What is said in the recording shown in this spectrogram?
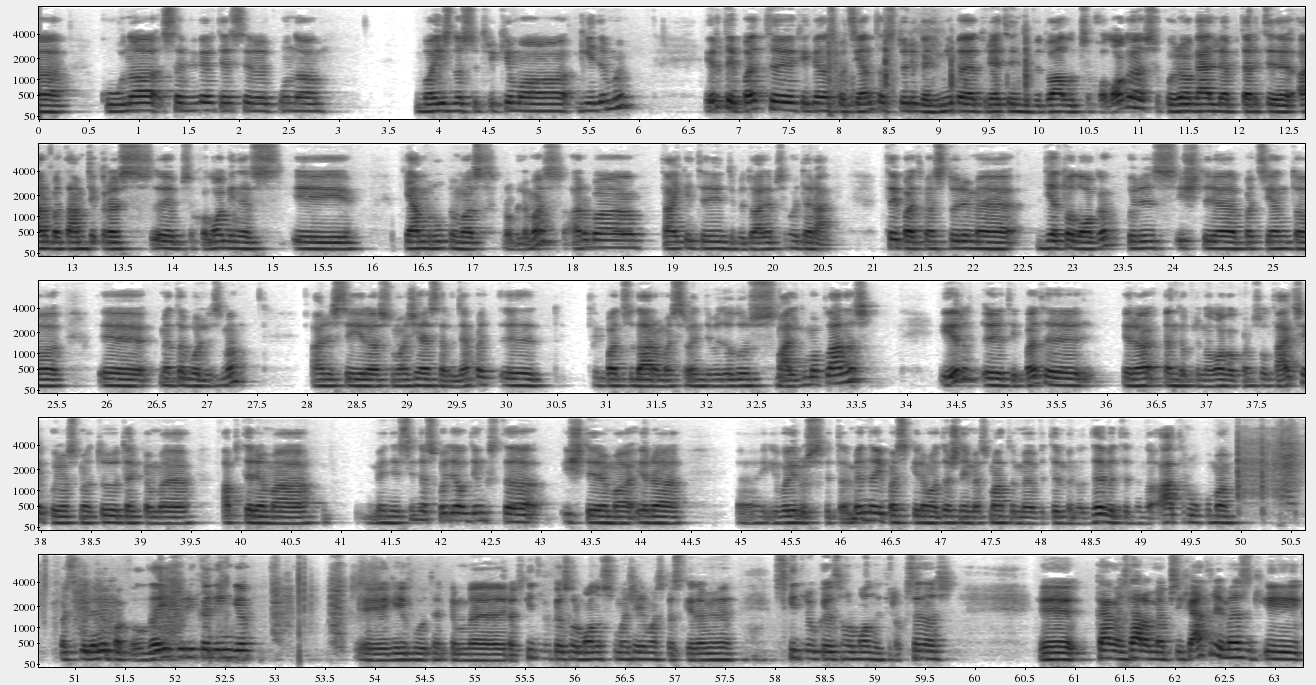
kūno savivertės ir kūno vaizdo sutrikimo gydimui. Ir taip pat e, kiekvienas pacientas turi galimybę turėti individualų psichologą, su kuriuo gali aptarti arba tam tikras e, psichologinės jam rūpimas problemas, arba taikyti individualią psichoterapiją. Taip pat mes turime dietologą, kuris ištiria paciento e, metabolizmą, ar jisai yra sumažėjęs ar ne. Taip pat sudaromas yra individualus valgymo planas ir taip pat yra endokrinologo konsultacija, kurios metu, tarkim, aptariama mėnesinės, kodėl dinksta, ištyriama yra e, įvairūs vitaminai, paskiriama dažnai mes matome vitamino D, vitamino A trūkumą, paskiriami papildai, jeigu reikalingi. E, jeigu, tarkim, yra skydliukės hormonų sumažėjimas, paskiriami skydliukės hormonų tiroksinas. E, ką mes darome psichiatrai, mes,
